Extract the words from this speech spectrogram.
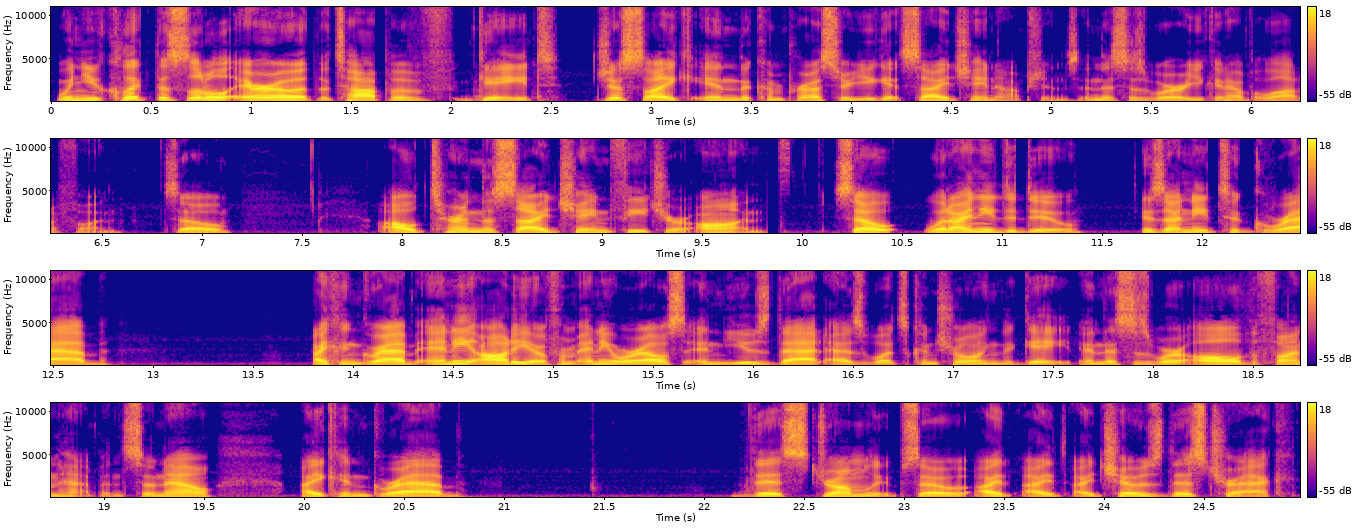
when you click this little arrow at the top of gate, just like in the compressor, you get sidechain options. And this is where you can have a lot of fun. So I'll turn the sidechain feature on. So what I need to do is I need to grab I can grab any audio from anywhere else and use that as what's controlling the gate. And this is where all the fun happens. So now I can grab this drum loop. So I, I, I chose this track,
